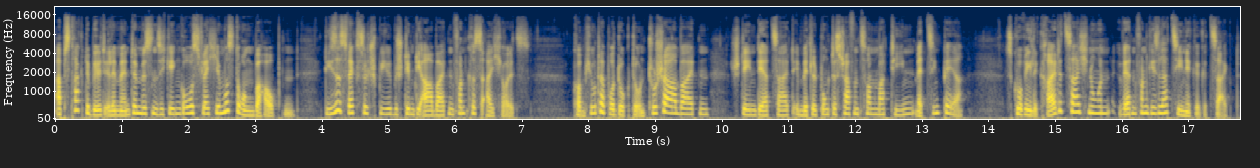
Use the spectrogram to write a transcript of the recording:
Abstrakte Bildelemente müssen sich gegen großflächige Musterungen behaupten. Dieses Wechselspiel bestimmt die Arbeiten von Chris Eichholz. Computerprodukte und Tuschearbeiten stehen derzeit im Mittelpunkt des Schaffens von Martin Metzing-Peer. Skurrile Kreidezeichnungen werden von Gisela Zienecke gezeigt.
